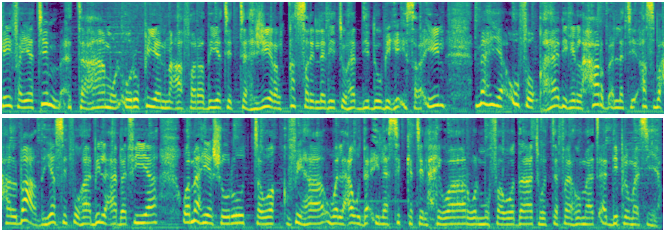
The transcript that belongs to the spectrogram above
كيف يتم التعامل اوروبيا مع فرضية التهجير القسري الذي تهدد به إسرائيل؟ ما هي أفق هذه الحرب التي أصبح البعض يصفها بالعبثية؟ وما هي شروط توقفها والعودة إلى سكة الحوار والمفاوضات والتفاهمات الدبلوماسية؟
